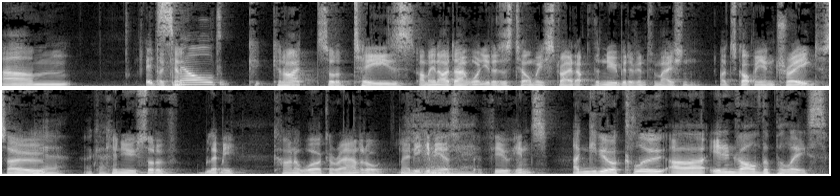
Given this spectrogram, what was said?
Um, it uh, can, smelled. Can I sort of tease? I mean, I don't want you to just tell me straight up the new bit of information. It's got me intrigued. So, yeah, okay. Can you sort of let me kind of work around it, or maybe yeah, give me a, yeah. a, few hints? I can give you a clue. Uh, it involved the police.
